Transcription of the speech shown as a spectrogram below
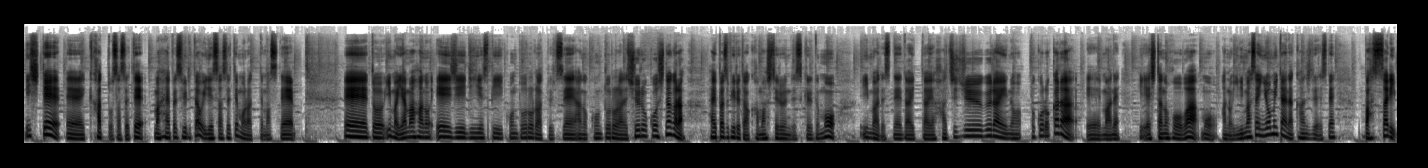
にして、えー、カットさせて、まあ、ハイパスフィルターを入れさせてもらってますね。えっ、ー、と、今、ヤマハの AGDSP コントローラーというですね、あのコントローラーで収録をしながら、ハイパスフィルターをかましてるんですけれども、今ですね、だいたい80ぐらいのところから、えー、まあね、下の方はもう、あの、いりませんよみたいな感じでですね、バッサリ、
